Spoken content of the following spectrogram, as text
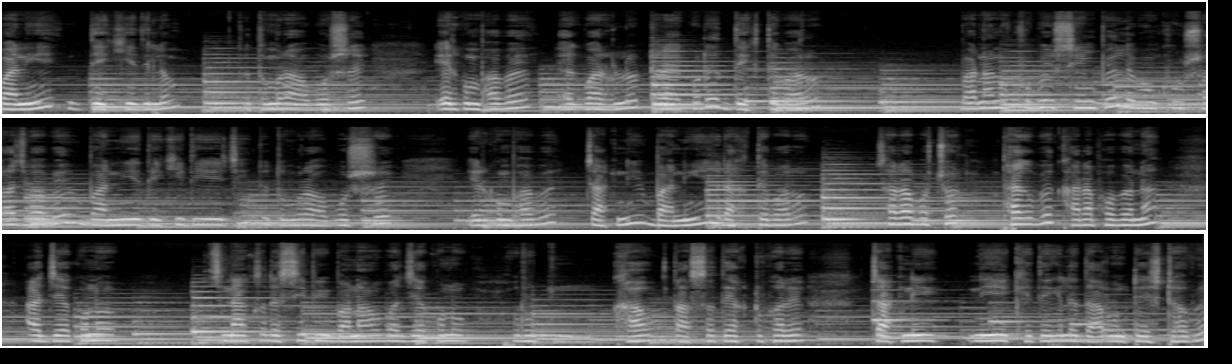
বানিয়ে দেখিয়ে দিলাম। তো তোমরা অবশ্যই এরকমভাবে একবার হলো ট্রাই করে দেখতে পারো। বানানো খুবই সিম্পল এবং খুব সহজভাবে বানিয়ে দেখিয়ে দিয়েছি। তো তোমরা অবশ্যই এরকমভাবে চাটনি বানিয়ে রাখতে পারো। সারা বছর থাকবে, খারাপ হবে না। আর যে কোনো স্ন্যাক্স রেসিপি বানাও বা যে কোনো রুট খাও, তার সাথে একটু করে চাটনি নিয়ে খেতে গেলে দারুণ টেস্ট হবে।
